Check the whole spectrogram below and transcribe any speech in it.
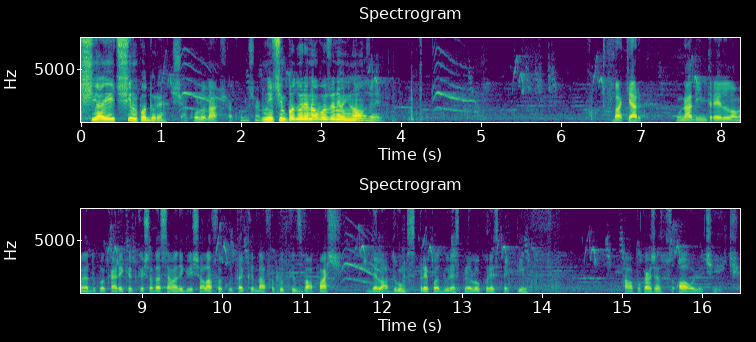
Și aici și în pădure. Și acolo, da, și acolo, și acolo. Nici în pădure n-au văzut nimic, Nu am nu? văzut nimic. Ba chiar una dintre ele, la un moment dat, după care cred că și-a dat seama de greșeala făcută, când a făcut câțiva pași de la drum spre pădure, spre locul respectiv, a apucat și a spus, aoleu, ce e aici?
